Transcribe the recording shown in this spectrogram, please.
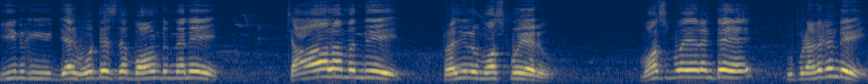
ఈయనకి జ- ఓటేస్తే బాగుంటుందని చాలామంది ప్రజలు మోసపోయారు. మోసపోయారంటే ఇప్పుడు అడగండి.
